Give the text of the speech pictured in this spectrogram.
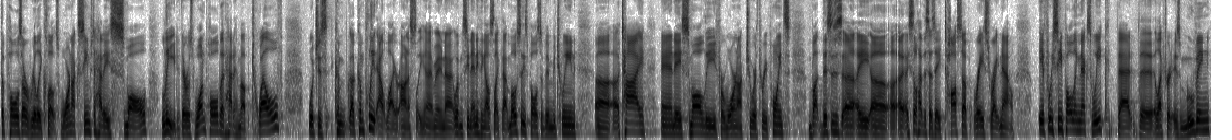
the polls are really close. Warnock seems to have a small lead. There was one poll that had him up 12 which is com- a complete outlier, honestly. I mean, I haven't seen anything else like that. Most of these polls have been between uh, a tie and a small lead for Warnock, two or three points. But this is uh, a, uh, I still have this as a toss up race right now. If we see polling next week that the electorate is moving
